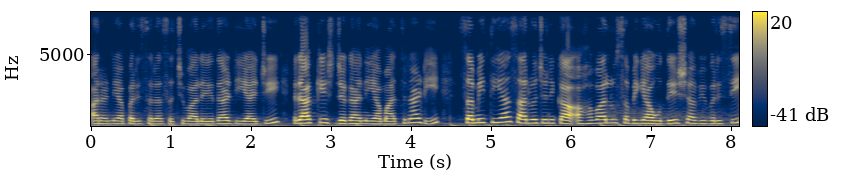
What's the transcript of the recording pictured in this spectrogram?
ಅರಣ್ಯ ಪರಿಸರ ಸಚಿವಾಲಯದ ಡಿಐಜಿ ರಾಕೇಶ್ ಜಗಾನಿಯಾ ಮಾತನಾಡಿ, ಸಮಿತಿಯ ಸಾರ್ವಜನಿಕ ಅಹವಾಲು ಸಭೆಯ ಉದ್ದೇಶ ವಿವರಿಸಿ,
